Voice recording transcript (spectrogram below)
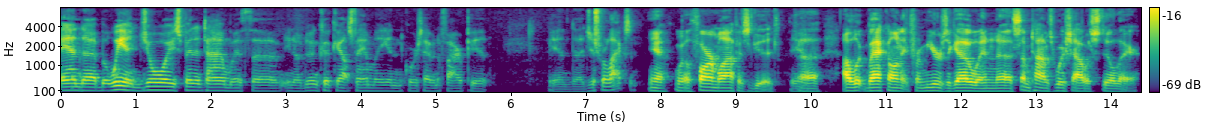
and uh, but we enjoy spending time with uh, you know doing cookouts, family, and of course having a fire pit and uh, just relaxing. Yeah, well, farm life is good. Yeah. Uh, I look back on it from years ago and uh, sometimes wish I was still there.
